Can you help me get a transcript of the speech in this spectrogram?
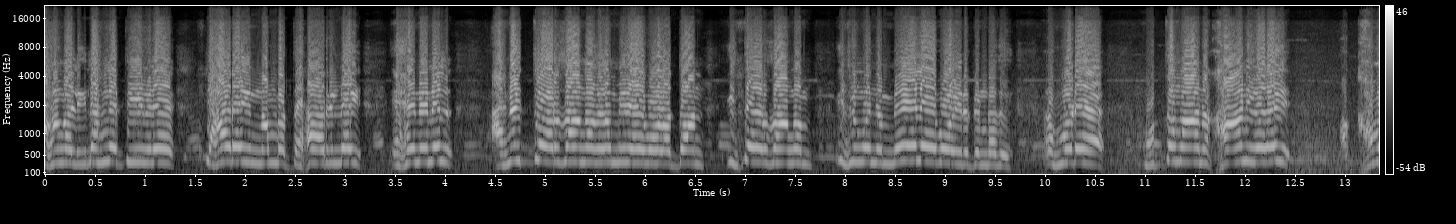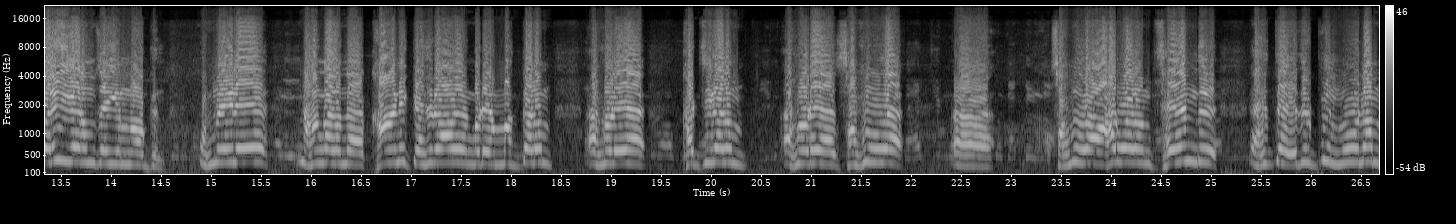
நாங்கள் இலங்கை தீவிலே யாரையும் நம்ப தயாரில்லை. ஏனெனில் அனைத்து அரசாங்கங்களும் இதே போலத்தான். இந்த அரசாங்கம் இன்னும் கொஞ்சம் மேலே போயிருக்கின்றது. எங்களுடைய மொத்தமான காணிகளை கபலீகரம் செய்யும் நோக்கில். உண்மையிலே நாங்கள் அந்த காணிக்கு எதிராக எங்களுடைய மக்களும் எங்களுடைய கட்சிகளும் எங்களுடைய சமூக சமூக ஆர்வலம் சேர்ந்து எடுத்த எதிர்ப்பின் மூலம்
